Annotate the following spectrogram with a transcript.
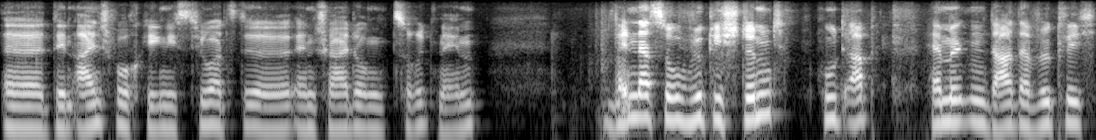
äh, den Einspruch gegen die Stewards-Entscheidung zurücknehmen. Wenn das so wirklich stimmt, Hut ab, Hamilton, da hat er wirklich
